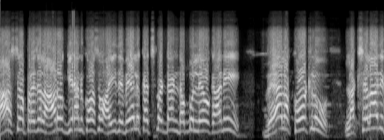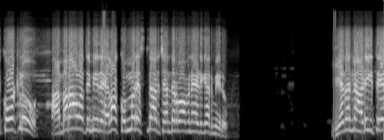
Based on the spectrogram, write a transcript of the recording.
రాష్ట్ర ప్రజల ఆరోగ్యాన్ని కోసం ఐదు వేలు ఖర్చు పెట్టడానికి డబ్బులు లేవు కానీ వేల కోట్లు లక్షలాది కోట్లు అమరావతి మీద ఎలా కుమ్మరిస్తున్నారు చంద్రబాబు నాయుడు గారు మీరు? ఏదన్నా అడిగితే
